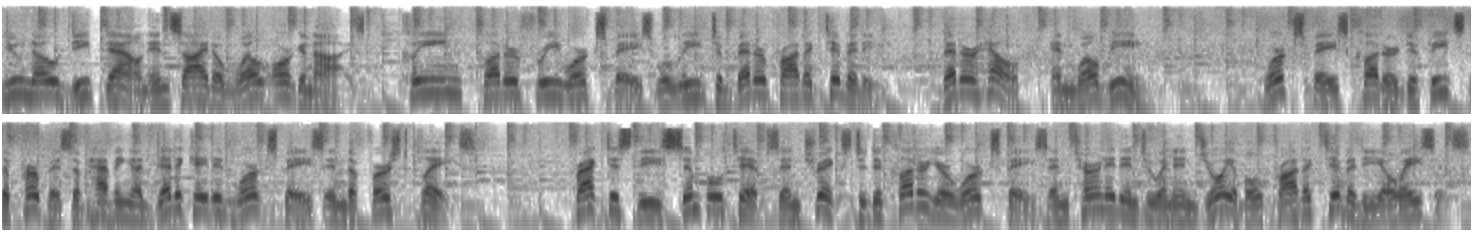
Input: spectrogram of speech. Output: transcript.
You know deep down inside a well-organized, clean, clutter-free workspace will lead to better productivity, better health, and well-being. Workspace clutter defeats the purpose of having a dedicated workspace in the first place. Practice these simple tips and tricks to declutter your workspace and turn it into an enjoyable productivity oasis.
